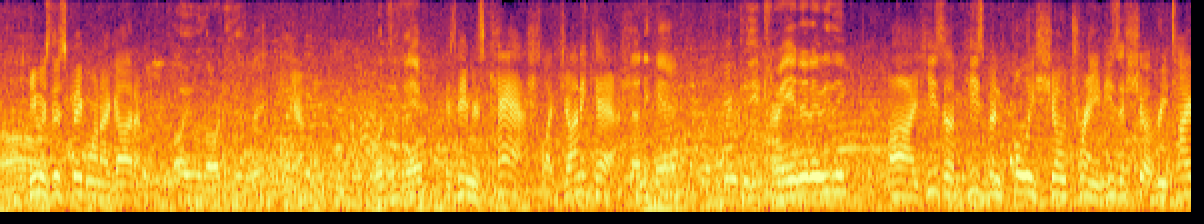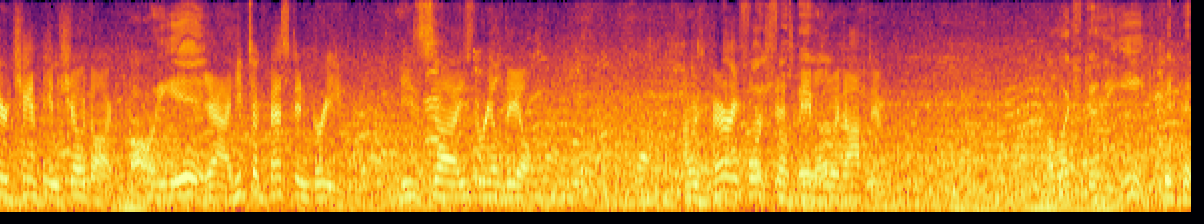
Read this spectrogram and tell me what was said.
Oh, He was this big when I got him. oh, he was already this big? Yeah. What's his name? His name is Cash, like Johnny Cash. Johnny Cash? Did you train and everything? Uh, he's a he's been fully show trained. He's a show, retired champion show dog. Oh, he is? Yeah, he took best in breed. He's uh, he's the real deal. I was very That's fortunate so to be able to adopt him. How much does he eat?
